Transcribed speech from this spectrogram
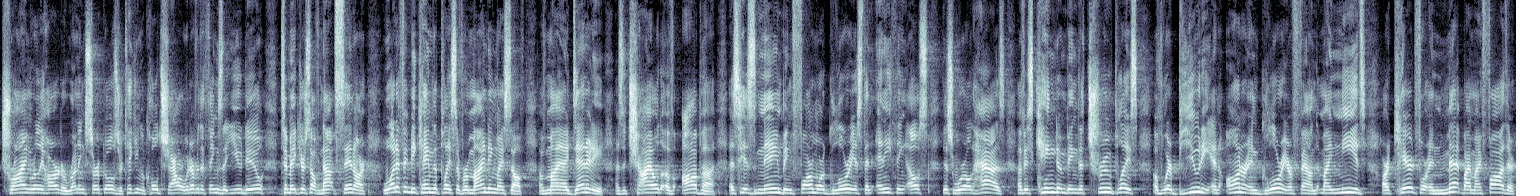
trying really hard or running circles or taking a cold shower, whatever the things that you do to make yourself not sin are? What if it became the place of reminding myself of my identity as a child of Abba, as his name being far more glorious than anything else this world has, of his kingdom being the true place of where beauty and honor and glory are found, that my needs are cared for and met by my Father,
